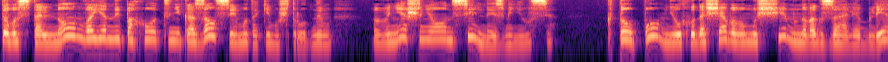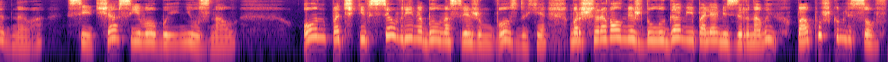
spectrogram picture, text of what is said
то в остальном военный поход не казался ему таким уж трудным — Внешне он сильно изменился. Кто помнил худощавого мужчину на вокзале, бледного, сейчас его бы не узнал. Он почти все время был на свежем воздухе, маршировал между лугами и полями зерновых, по опушкам лесов,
